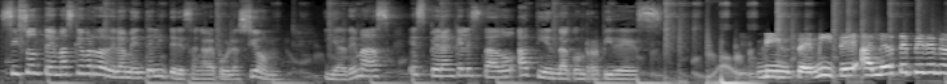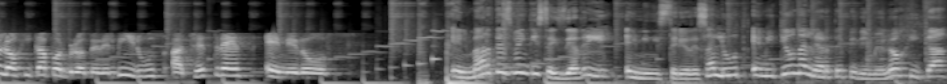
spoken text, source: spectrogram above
sí son temas que verdaderamente le interesan a la población. Y además esperan que el Estado atienda con rapidez. MINSA emite alerta epidemiológica por brote del virus H3N2. El martes 26 de abril, el Ministerio de Salud emitió una alerta epidemiológica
